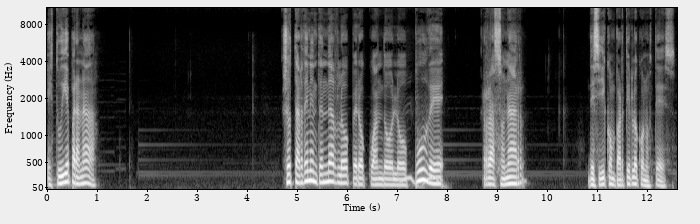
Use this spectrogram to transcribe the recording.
estudié para nada? Yo tardé en entenderlo, pero cuando lo pude razonar, decidí compartirlo con ustedes,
